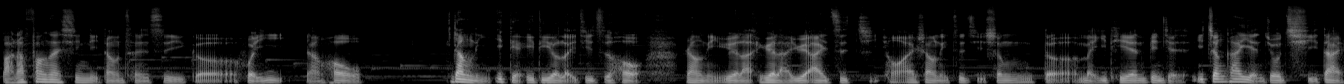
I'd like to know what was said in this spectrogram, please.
把它放在心里，当成是一个回忆，然后让你一点一滴的累积之后，让你越来越来越爱自己，哦，爱上你自己生的每一天，并且一睁开眼就期待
